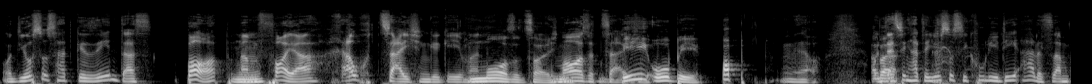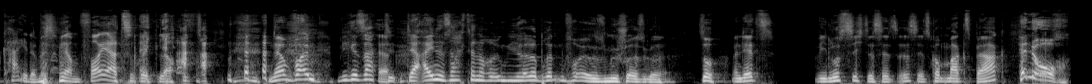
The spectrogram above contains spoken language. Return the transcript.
Und Justus hat gesehen, dass Bob am Feuer Rauchzeichen gegeben hat. Morsezeichen. Morsezeichen. B-O-B. Bob. Ja. Und Aber- deswegen hatte Justus die coole Idee, ah, das ist am Kai, da müssen wir am Feuer zurücklaufen. Na, vor allem, wie gesagt, der eine sagt ja noch irgendwie, ja, da brennt ein Feuer, das ist mir scheißegal. So, und jetzt, wie lustig das jetzt ist, jetzt kommt Max Berg, Hände hoch!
